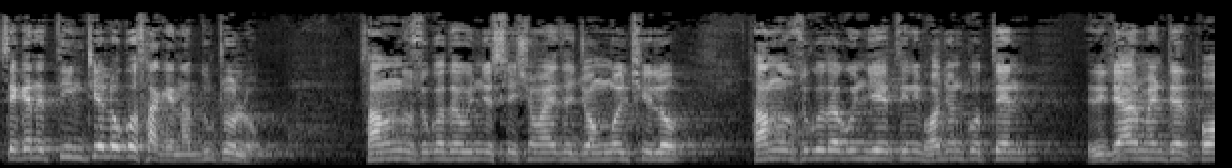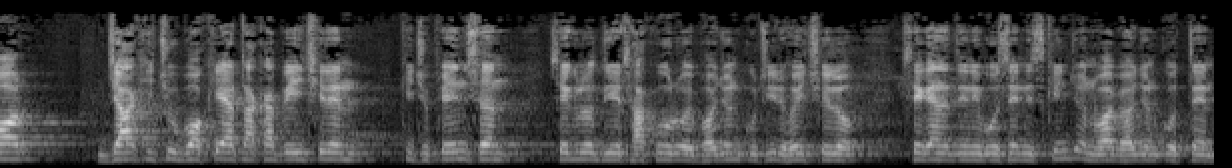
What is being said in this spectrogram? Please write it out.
সেখানে তিনটে লোকও থাকে না, দুটো লোক। সানন্দ সুখদেবগুঞ্জে সেই সময়তে জঙ্গল ছিল। সানন্দ সুখদেবগুঞ্জে তিনি ভজন করতেন। রিটায়ারমেন্টের পর যা কিছু বকেয়া টাকা পেয়েছিলেন, কিছু পেনশন, সেগুলো দিয়ে ঠাকুর ওই ভজন কুটির হয়েছিল। সেখানে তিনি বসে নিষ্কিঞ্চনভাবে ভজন করতেন।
